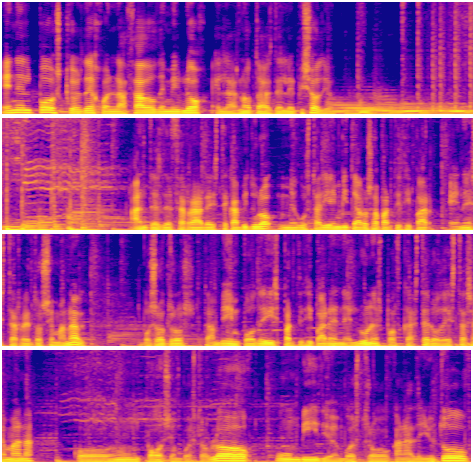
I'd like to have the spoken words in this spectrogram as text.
en el post que os dejo enlazado de mi blog en las notas del episodio. Antes de cerrar este capítulo, me gustaría invitaros a participar en este reto semanal. Vosotros también podéis participar en el lunes podcastero de esta semana con un post en vuestro blog, un vídeo en vuestro canal de YouTube,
